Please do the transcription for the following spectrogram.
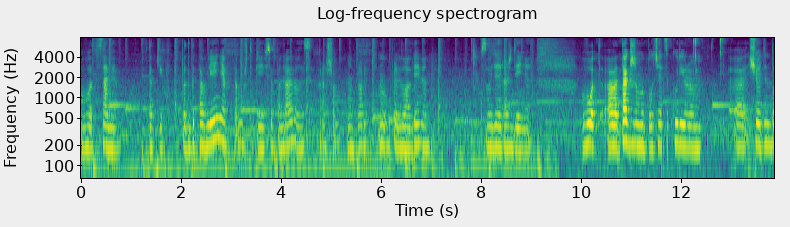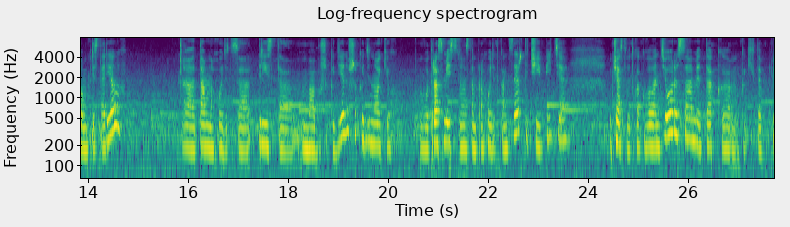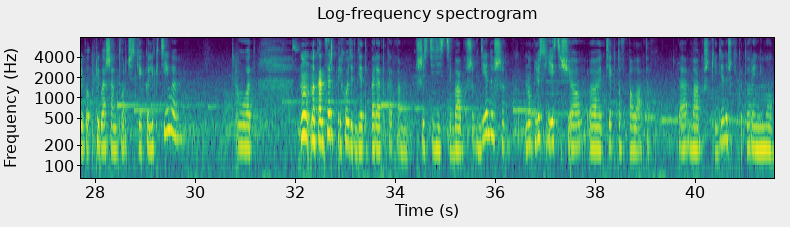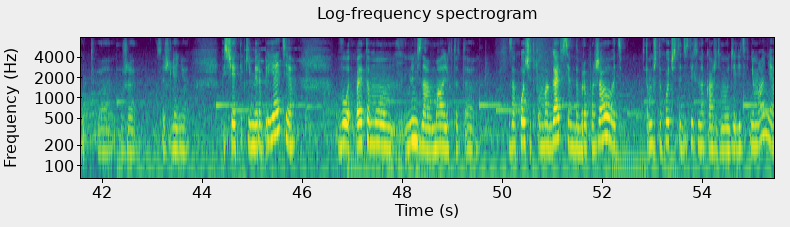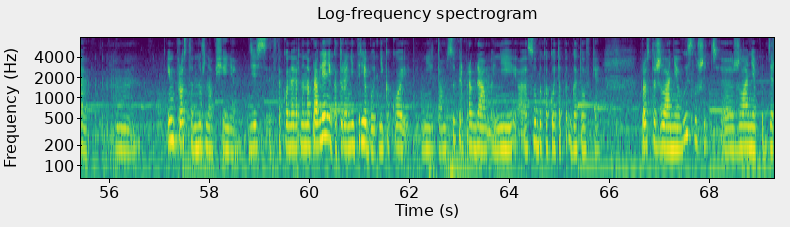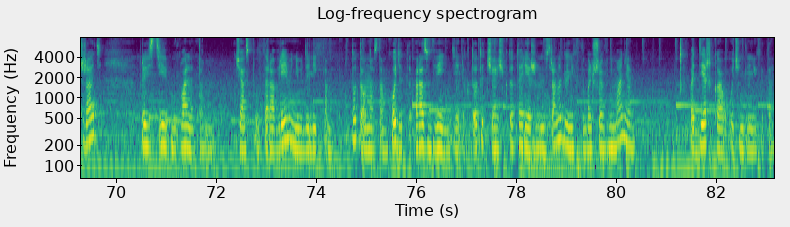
Вот, сами в таких подготовлениях, потому чтобы ей все понравилось, хорошо, она ну, провела время в свой день рождения. Вот. А также мы, получается, курируем э, еще один дом престарелых. А, там находится 300 бабушек и дедушек одиноких. Вот. Раз в месяц у нас там проходят концерты, чаепития. Участвуют как волонтеры сами, так э, каких-то приглашаем творческие коллективы. Вот. Ну, на концерт приходит где-то порядка там 60 бабушек, дедушек. Ну, плюс есть еще э, те, кто в палатах да, бабушки и дедушки, которые не могут э, уже, к сожалению, посещать такие мероприятия. Вот, поэтому, ну, не знаю, мало ли кто-то захочет помогать, всем добро пожаловать, потому что хочется действительно каждому уделить внимание. Им просто нужно общение. Здесь это такое, наверное, направление, которое не требует никакой ни там суперпрограммы, ни особой какой-то подготовки. Просто желание выслушать, э, желание поддержать, провести буквально там час-полтора времени, уделить там кто-то у нас там ходит раз в две недели, кто-то чаще, кто-то реже, но все равно для них это большое внимание, поддержка, очень для них это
